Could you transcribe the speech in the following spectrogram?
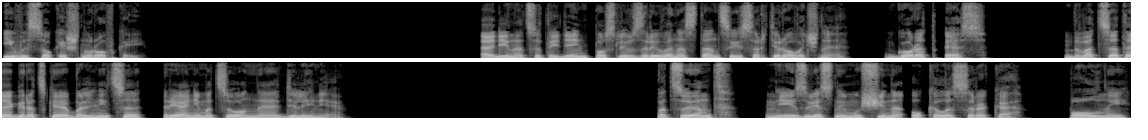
и высокой шнуровкой. Одиннадцатый день после взрыва на станции «Сортировочная». Город С. Двадцатая городская больница, реанимационное отделение. Пациент — неизвестный мужчина около сорока, полный,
